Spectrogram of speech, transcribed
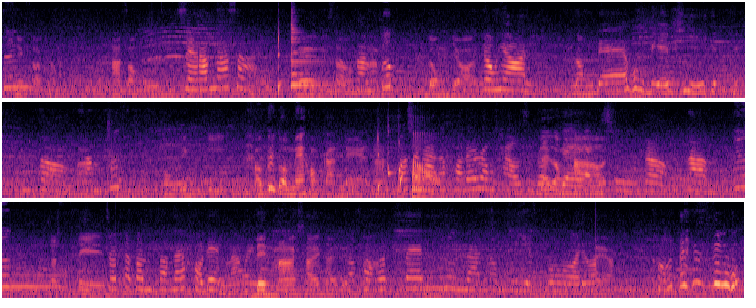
ซึ่งหนึ่งสองสาม ฮาซองอุนเซรั่มหน้าใสหนึ่งสองฟัสางมปุ๊บดงยอนดงยอนน้องแด้วง BAP สองสามปุ๊บคงอินกีเขาคือตัวแม่ของการแดนนะเพราะฉะนั้นแล้วเขาได้รองเท้าสำหรับได้รองแดเท้างชื่อสองสามตึ้งจัสตินจนแต่ตอนตอนแรกเขาเด่นมากเลยะเด่นมากใช่ใช่เด่นแล้วมาเขากก็เต้นนูนนานนมีโปรด้วยใช่อะเขาก็เต้นสวย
